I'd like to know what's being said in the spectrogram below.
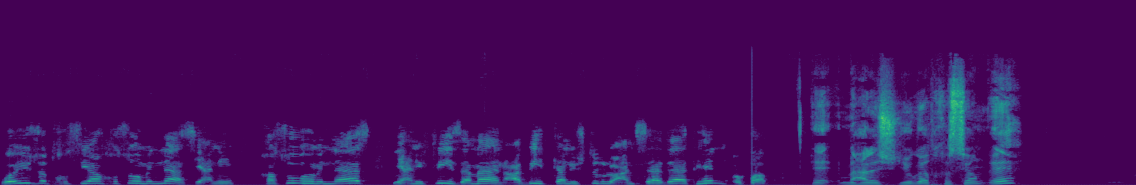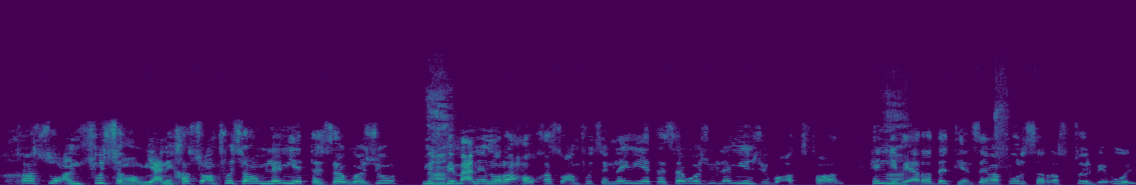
ويوجد خصيان خصوهم الناس يعني خصوهم الناس يعني في زمان عبيد كانوا يشتغلوا عن ساداتهن عقابة إيه معلش يوجد خصيان إيه؟ خصوا أنفسهم يعني خصوا أنفسهم لم يتزوجوا مش آه. بمعنى إنه راحوا خصوا أنفسهم لم يتزوجوا لم ينجبوا أطفال. هن آه. بإرادتهم زي ما بولس الرسول بيقول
